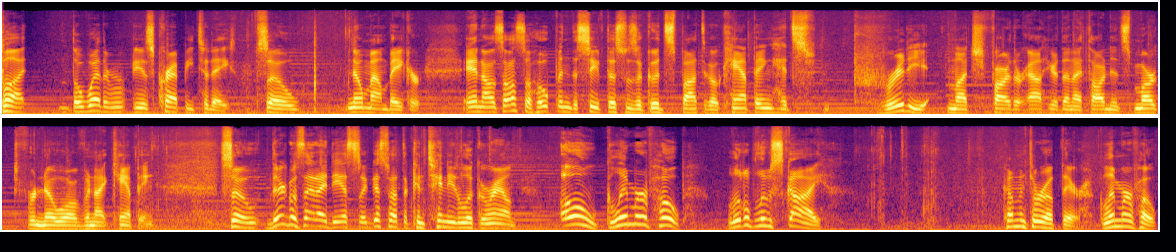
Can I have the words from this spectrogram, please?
but the weather is crappy today, so no Mount Baker. And I was also hoping to see if this was a good spot to go camping. It's pretty much farther out here than I thought, and it's marked for no overnight camping. So there goes that idea, so I guess we'll have to continue to look around. Oh, glimmer of hope, little blue sky coming through up there, glimmer of hope.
